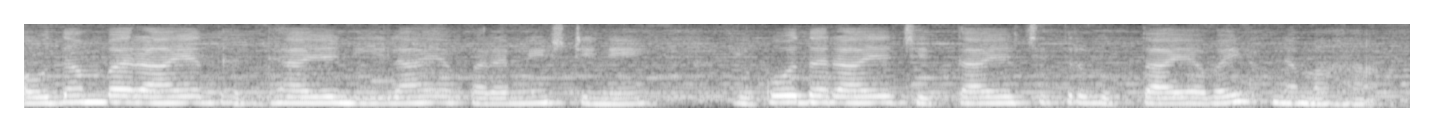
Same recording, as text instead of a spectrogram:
ಔದಂಬರಾಯ ದಧ್ಯಾಯ ನೀಲಾಯ ಪರಮೇಷ್ಟಿನೇ ಋಕೋದರಾಯ ಚಿತ್ತಾಯ ಚಿತ್ರಗುಪ್ತಾಯ ವೈ ನಮಃ.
